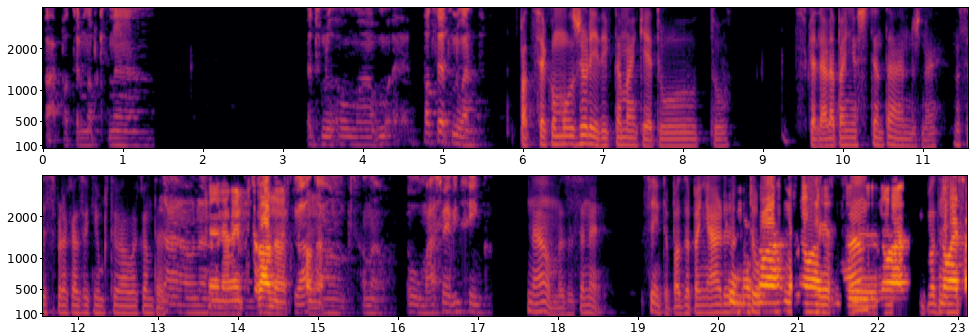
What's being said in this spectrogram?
Pá, pode ter uma pequena. Atenu... Uma, uma... Pode ser atenuante. Pode ser como o jurídico também, que é tu, tu se calhar apanhas 70 anos, não é? Não sei se por acaso aqui em Portugal acontece. Não, não, não, não em Portugal não. Em Portugal não, em Portugal não. O máximo é 25. Não, mas a cena é. Sim, tu podes apanhar. Sim, mas, tu, não há, mas não há esse. Não há, não há essa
